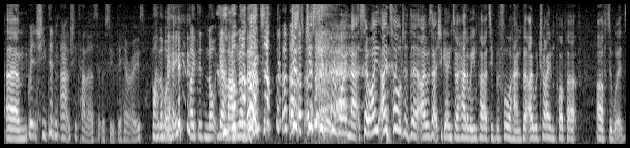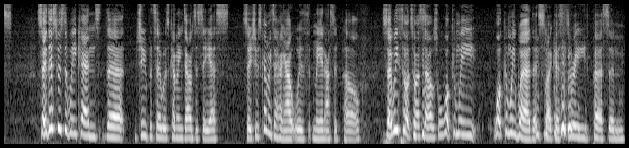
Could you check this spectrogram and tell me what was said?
Um, Which she didn't actually tell us it was superheroes, by the way. I did not get that memo. just just to rewind that. So I, I told her that I was actually going to a Halloween party beforehand, but I would try and pop up afterwards. So this was the weekend that Jupiter was coming down to see us. So she was coming to hang out with me and Acid Pearl. So we thought to ourselves, well, what can we what can we wear that's like a three person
